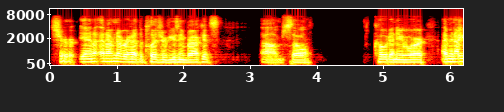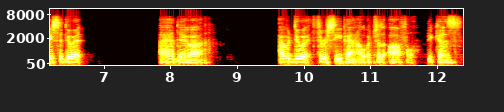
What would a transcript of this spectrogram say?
Sure. Yeah, and, and I've never had the pleasure of using brackets. Um, so Codeanywhere. I mean, I used to do it. I had to. Uh, I would do it through cPanel, which is awful because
